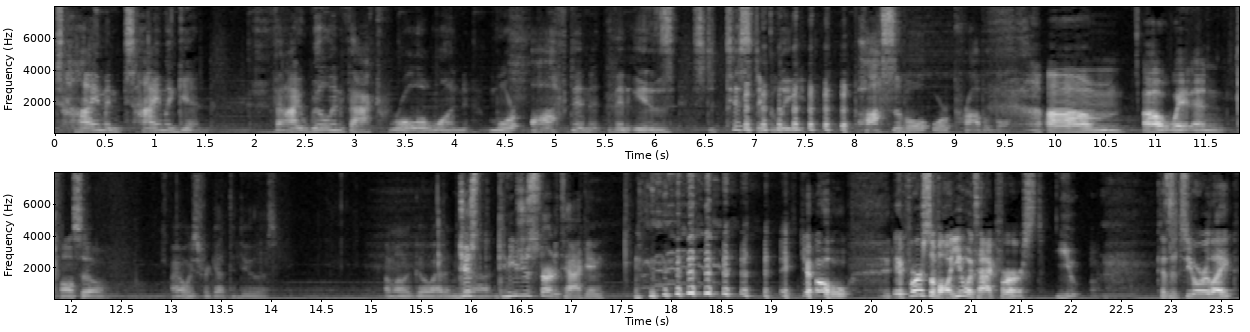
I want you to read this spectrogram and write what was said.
time and time again that I will in fact roll a one more often than is statistically possible or probable. Um. Oh wait, and also, I always forget to do this. I'm gonna go ahead and do Just can you just start attacking? Yo, if first of all you attack first, You because it's your like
